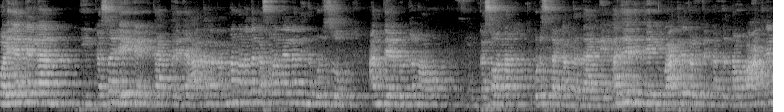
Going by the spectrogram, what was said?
ಕೊಳೆಯನ್ನೆಲ್ಲ ಈ ಕಸ ಹೇಗೆ ಇದಾಗ್ತಾ ಇದೆ, ಆ ಥರ ನನ್ನ ಮನದ ಕಸವನ್ನೆಲ್ಲ ನೀನು ಗುಡಿಸು ಅಂತ ಹೇಳ್ಬಿಟ್ಟು ನಾವು ಕಸವನ್ನು ಗುಡಿಸ್ತಕ್ಕಂಥದ್ದಾಗಲಿ, ಅದೇ ರೀತಿಯಾಗಿ ಪಾತ್ರೆ ತೊಳಿತಕ್ಕಂಥದ್ದು. ನಾವು ಪಾತ್ರೆ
